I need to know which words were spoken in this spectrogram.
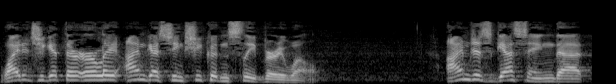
Why did she get there early? I'm guessing she couldn't sleep very well. I'm just guessing that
